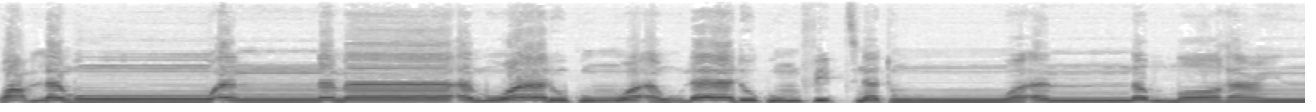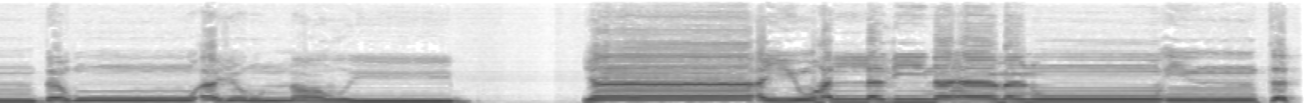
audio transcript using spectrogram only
واعلموا أنما أموالكم وأولادكم فتنة وأن الله عنده أجر عظيم. يا أيها الذين آمنوا إن تتقوا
